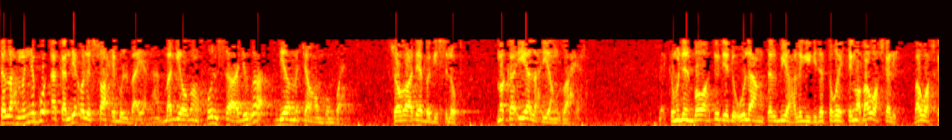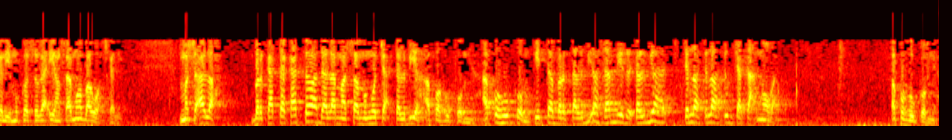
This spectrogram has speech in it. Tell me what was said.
Telah menyebut akan dia oleh sahibul bayan. Bagi orang khunsa juga, dia macam orang perempuan. Suara dia bagi slow. Maka ialah yang zahir. Kemudian bawah tu dia ulang terlebih lagi. Kita terus tengok bawah sekali. Bawah sekali. Muka surat yang sama bawah sekali. Masalah. Berkata-kata dalam masa mengucap talbiah apa hukumnya? Apa hukum? Kita bertalbiah sambil talbiah celah-celah tu bercakap dengan orang. Apa hukumnya?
